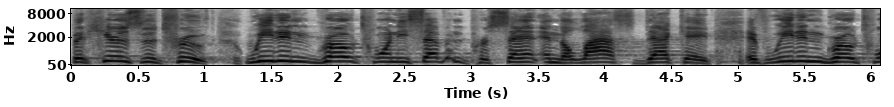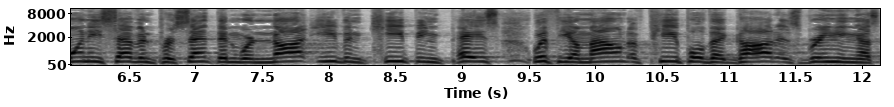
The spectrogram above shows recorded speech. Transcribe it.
But here's the truth. We didn't grow 27% in the last decade. If we didn't grow 27%, then we're not even keeping pace with the amount of people that God is bringing us.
